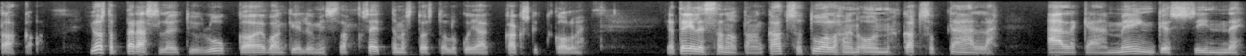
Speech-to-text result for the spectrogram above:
takaa. Juosta perässä löytyy Luukkaa evankeliumissa 17. luku ja 23. Ja teille sanotaan, katso tuollahan on, katso täällä, älkää menkö sinne,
